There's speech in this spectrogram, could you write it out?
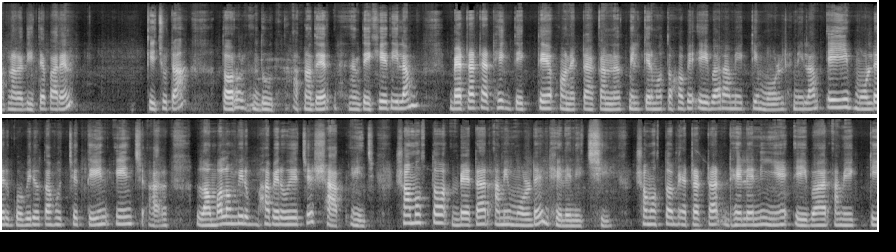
আপনারা দিতে পারেন। কিছুটা তরল দুধ। আপনাদের দেখিয়ে দিলাম। ব্যাটারটা ঠিক দেখতে অনেকটা কান্নাত মিল্কের মতো হবে। এইবার আমি একটি মোল্ড নিলাম। এই মোল্ডের গভীরতা হচ্ছে তিন ইঞ্চ আর লম্বালম্বিভাবে রয়েছে সাত ইঞ্চ। সমস্ত ব্যাটার আমি মোল্ডে ঢেলে নিচ্ছি। সমস্ত ব্যাটারটা ঢেলে নিয়ে এইবার আমি একটি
